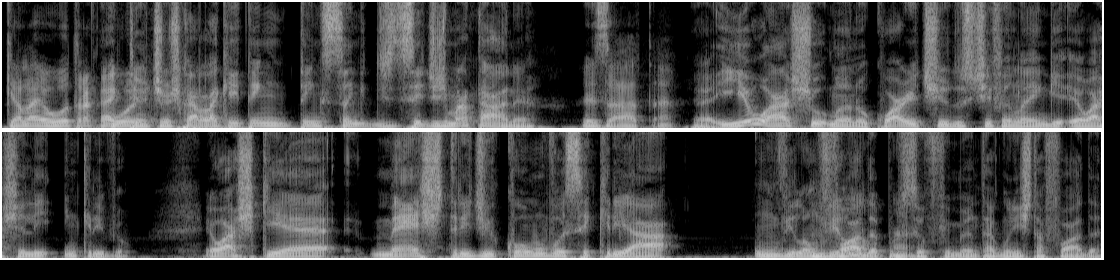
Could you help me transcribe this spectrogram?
Que ela é outra É, que coisa. tem, tinha uns caras lá que tem, tem sangue de sede de matar, né? Exato. é. É, e eu acho, mano, o Quarity do Stephen Lang, eu acho ele incrível. Eu acho que é mestre de como você criar um vilão, Um vilão, foda pro é. seu filme, um antagonista foda.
